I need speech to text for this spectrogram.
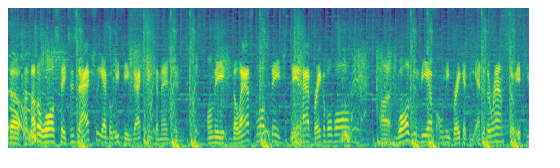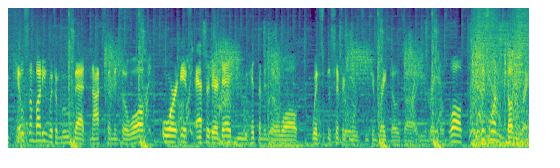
The another wall stage. This is actually, I believe, the exact same dimension. Only the last wall stage did have breakable walls. Uh, walls in VF only break at the end of the round, so if you kill somebody with a move that knocks them into the wall, or if after they're dead you hit them into the wall with specific moves, you can break those. Uh, you can break those walls. This one doesn't break.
